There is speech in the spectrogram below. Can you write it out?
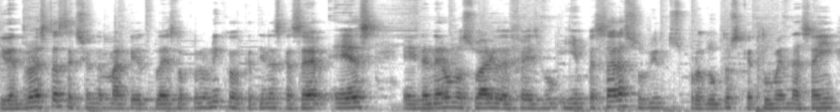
y dentro de esta sección de Marketplace lo, que, lo único que tienes que hacer es eh, tener un usuario de Facebook y empezar a subir tus productos que tú vendas ahí.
